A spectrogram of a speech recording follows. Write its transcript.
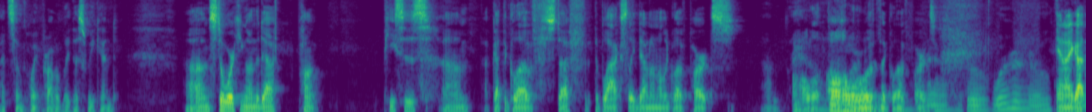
at some point, probably this weekend. I'm still working on the Daft Punk pieces. Um, I've got the glove stuff, the blacks laid down on all the glove parts, um, all all of the glove parts, The world. and I got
